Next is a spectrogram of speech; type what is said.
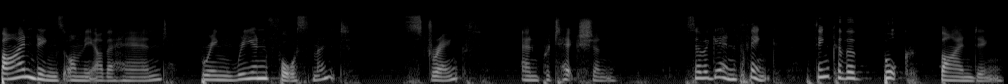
Bindings, on the other hand, bring reinforcement, strength, and protection. So again, think. Think of a book binding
